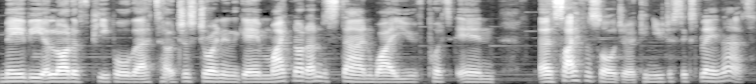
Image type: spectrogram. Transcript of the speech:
maybe a lot of people that are just joining the game might not understand why you've put in a Cipher Soldier. Can you just explain that?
